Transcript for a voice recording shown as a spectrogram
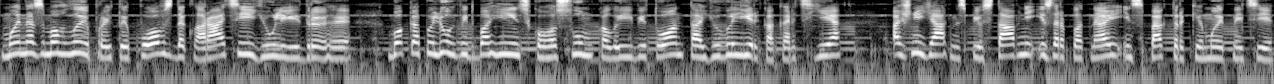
Ми не змогли пройти повз декларації Юлії Дриги, бо капелюх від Багінського, сумка Луї Вітон та ювелірка Cartier аж ніяк не співставні із зарплатнею інспекторки митниці.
